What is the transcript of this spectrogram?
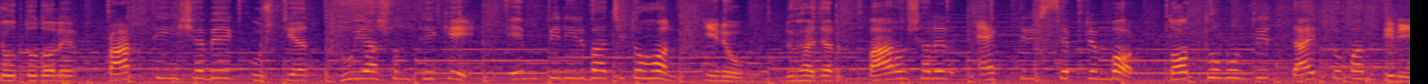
চোদ্দ দলের প্রার্থী হিসেবে কুষ্টিয়ার দুই আসন থেকে এমপি নির্বাচিত হন ইনু। দু হাজার বারো সালের একত্রিশ সেপ্টেম্বর তথ্যমন্ত্রীর দায়িত্ব পান তিনি।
